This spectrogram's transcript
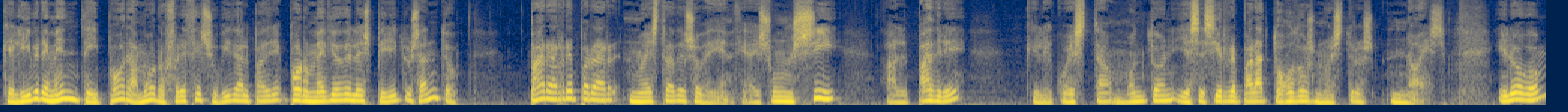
que libremente y por amor ofrece su vida al Padre por medio del Espíritu Santo, para reparar nuestra desobediencia. Es un sí al Padre que le cuesta un montón y ese sí repara todos nuestros noes. Y luego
